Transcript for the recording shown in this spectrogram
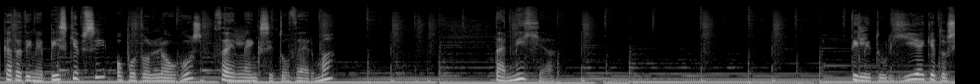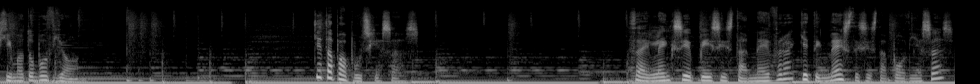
Κατά την επίσκεψη, ο ποδολόγος θα ελέγξει το δέρμα, τα νύχια, τη λειτουργία και το σχήμα των ποδιών και τα παπούτσια σας. Θα ελέγξει επίσης τα νεύρα και την αίσθηση στα πόδια σας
